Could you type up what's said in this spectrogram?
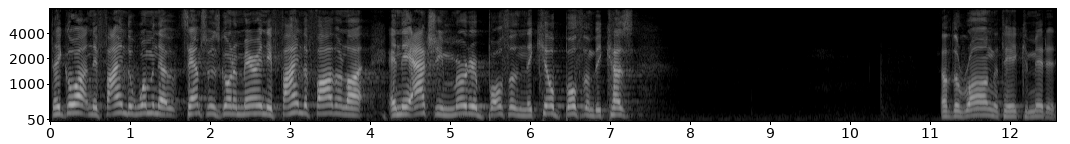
They go out and they find the woman that Samson was going to marry, and they find the father in law, and they actually murder both of them. They kill both of them because of the wrong that they had committed.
